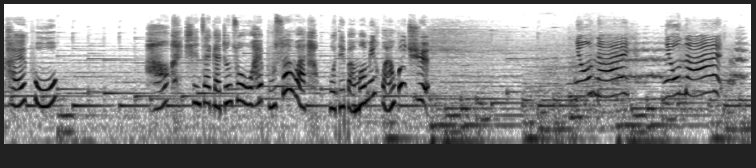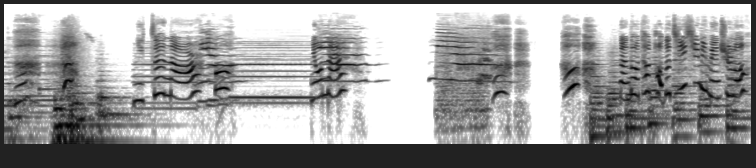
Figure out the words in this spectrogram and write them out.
凯普。好，现在改正错误还不算晚，我得把猫咪还回去。器里面去了？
